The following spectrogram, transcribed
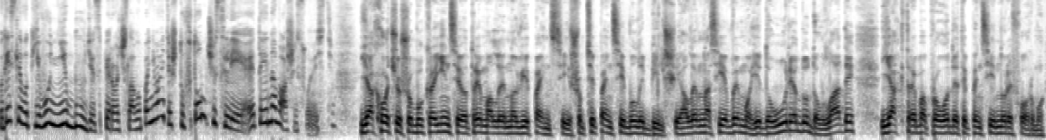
Вот если вот его не будет с 1 числа, вы понимаете, что в том числе это и на вашей совести? Я хочу, щоб українці отримали нові пенсії, щоб ці пенсії були більші. Але в нас є вимоги до уряду, до влади, як треба проводити пенсійну реформу.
